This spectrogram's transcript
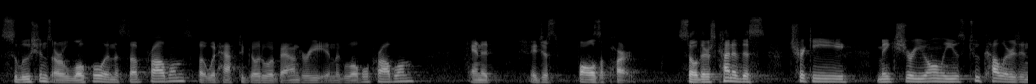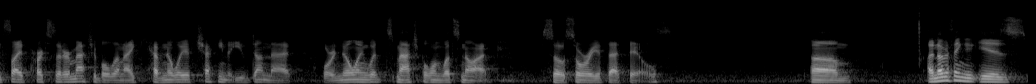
solutions are local in the subproblems, but would have to go to a boundary in the global problem, and it, it just falls apart. So there's kind of this tricky, make sure you only use two colors inside parts that are matchable, and I have no way of checking that you've done that, or knowing what's matchable and what's not. So sorry if that fails. Um, another thing is,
